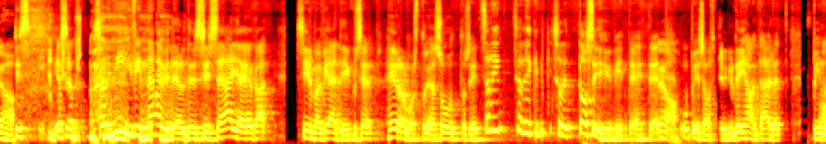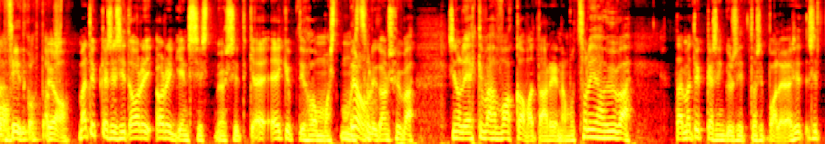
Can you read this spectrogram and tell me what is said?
Ja, siis, ja se, se, oli niin hyvin näytelty, siis se äijä, joka silmä vietiin, kun se hermostui ja suuttui siitä. Se oli, se oli, se oli tosi hyvin tehty. Joo. Ubisoftilla kyllä ihan täydet pinnat Joo. siitä kohtaa. Joo, mä tykkäsin siitä Ori- Originsista myös siitä Egypti-hommasta. Mun mielestä Joo. se oli kans hyvä. Siinä oli ehkä vähän vakava tarina, mutta se oli ihan hyvä. Tai mä tykkäsin kyllä siitä tosi paljon. Ja sit, sit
